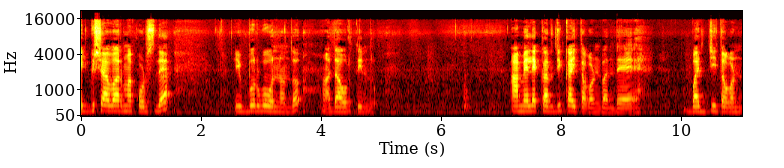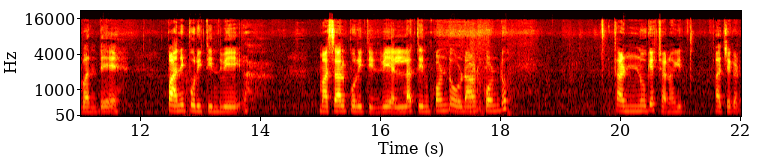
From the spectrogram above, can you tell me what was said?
ಎಗ್ ಶವರ್ಮ ಕೊಡಿಸ್ದೆ. ಇಬ್ಬರಿಗೂ ಒಂದೊಂದು, ಅದು ಅವ್ರು ತಿಂದರು. ಆಮೇಲೆ ಕರ್ಜಿಕಾಯಿ ತೊಗೊಂಡು ಬಂದೆ, ಬಜ್ಜಿ ತೊಗೊಂಡು ಬಂದೆ, ಪಾನಿಪುರಿ ತಿಂದ್ವಿ. ಮಸಾಲೆ ಪುರಿ ತಿಂದ್ವಿ. ಎಲ್ಲ ತಿನ್ಕೊಂಡು ಓಡಾಡಿಕೊಂಡು ತಣ್ಣಗೆ ಚೆನ್ನಾಗಿತ್ತು ಆಚೆಗಡೆ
